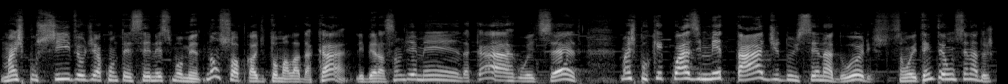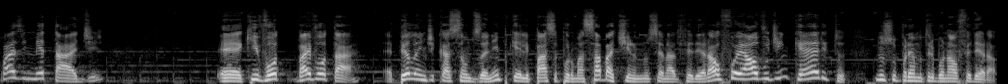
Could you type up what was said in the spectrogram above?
mais possível de acontecer nesse momento? Não só por causa de tomar lá da cá, liberação de emenda, cargo, etc., mas porque quase metade dos senadores, são 81 senadores, quase metade é, que vo vai votar é, pela indicação do Zanin, porque ele passa por uma sabatina no Senado Federal, foi alvo de inquérito no Supremo Tribunal Federal.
